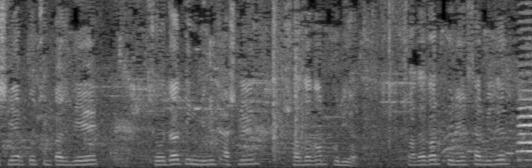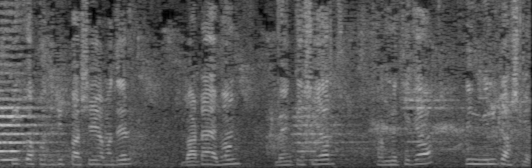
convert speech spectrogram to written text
এশিয়ার পশ্চিম পাশ দিয়ে সোজা তিন মিনিট আসলে সদাগর কুরিয়ার। সদাগর কুরিয়ার সার্ভিসের ঠিক অপোজিট পাশে আমাদের বাটা এবং ব্যাংক এশিয়ার সামনে থেকে তিন মিনিট আসলে।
